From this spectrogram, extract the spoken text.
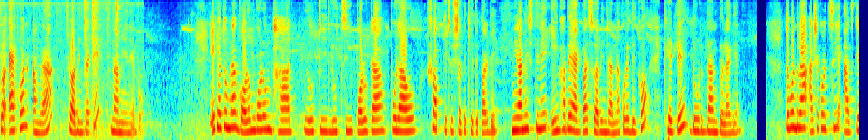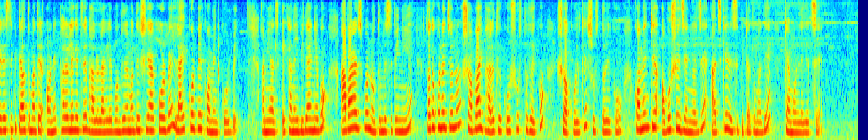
তো এখন আমরা সয়াবিনটাকে নামিয়ে নেব। এটা তোমরা গরম গরম ভাত, রুটি, লুচি, পরোটা, পোলাও সব কিছুর সাথে খেতে পারবে। নিরামিষ দিনে এইভাবে একবার সয়াবিন রান্না করে দেখো, খেতে দুর্দান্ত লাগে। তো বন্ধুরা, আশা করছি আজকের রেসিপিটাও তোমাদের অনেক ভালো লেগেছে। ভালো লাগলে বন্ধুদের মধ্যে শেয়ার করবে লাইক করবে কমেন্ট করবে। আমি আজ এখানেই বিদায় নেব। আবার আসব নতুন রেসিপি নিয়ে। ততক্ষণের জন্য সবাই ভালো থেকো, সুস্থ থেকো, সকলকে সুস্থ রেখো। কমেন্টে অবশ্যই জানিও যে আজকের রেসিপিটা তোমাদের কেমন লেগেছে।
